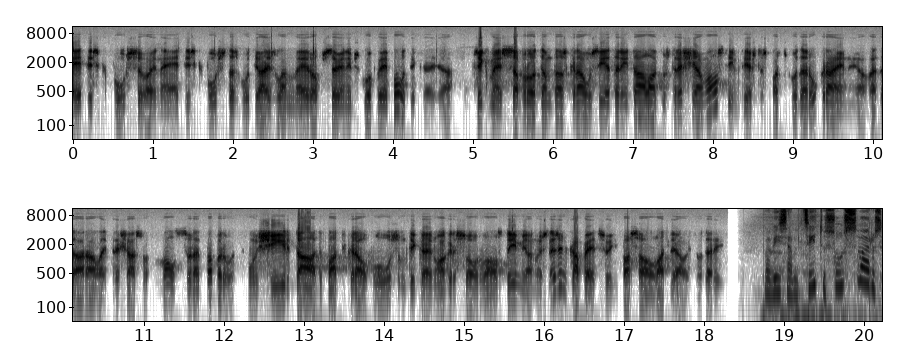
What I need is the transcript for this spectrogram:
ētiska puse vai neētiska puse, tas būtu jāizlemj Eiropas Savienības kopējai politikai. Ja? Cik mēs saprotam, tās kravas iet arī tālāk uz trešajām valstīm. Tieši tas pats, ko dara Ukraina. Jā, ved ārā, lai trešās valsts varētu pabarot. Un šī ir tāda pati kravu plūsma tikai no agresoru valstīm. Jā, nu es nezinu, kāpēc viņi pasauli atļauj to darīt pavisam citus uzsvarus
